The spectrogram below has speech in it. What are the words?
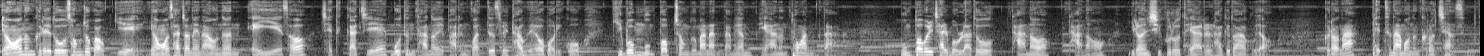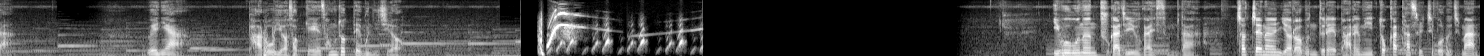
영어는 그래도 성조가 없기에 영어 사전에 나오는 A에서 Z까지의 모든 단어의 발음과 뜻을 다 외워버리고 기본 문법 정도만 안다면 대화는 통합니다. 문법을 잘 몰라도 단어, 단어 이런 식으로 대화를 하기도 하고요. 그러나 베트남어는 그렇지 않습니다. 왜냐? 바로 6개의 성조 때문이지요. 이 부분은 두 가지 이유가 있습니다. 첫째는 여러분들의 발음이 똑같았을지 모르지만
